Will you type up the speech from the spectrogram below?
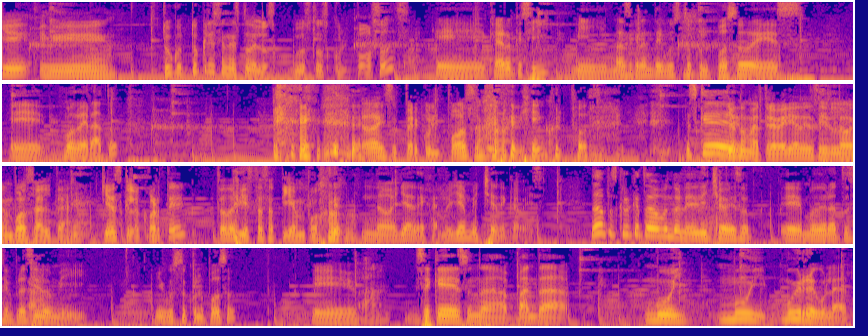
Oye, eh, ¿tú, ¿tú crees en esto de los gustos culposos? Eh, claro que sí, mi más grande gusto culposo es eh, moderato. Ay, súper culposo. Bien culposo. Es que... Yo no me atrevería a decirlo en voz alta. ¿Quieres que lo corte? Todavía estás a tiempo. No, ya déjalo, ya me eché de cabeza. No, pues creo que a todo el mundo le he dicho eso. Eh, moderato siempre ha sido Ajá. mi, mi gusto culposo. Eh, sé que es una banda muy, muy, muy regular.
